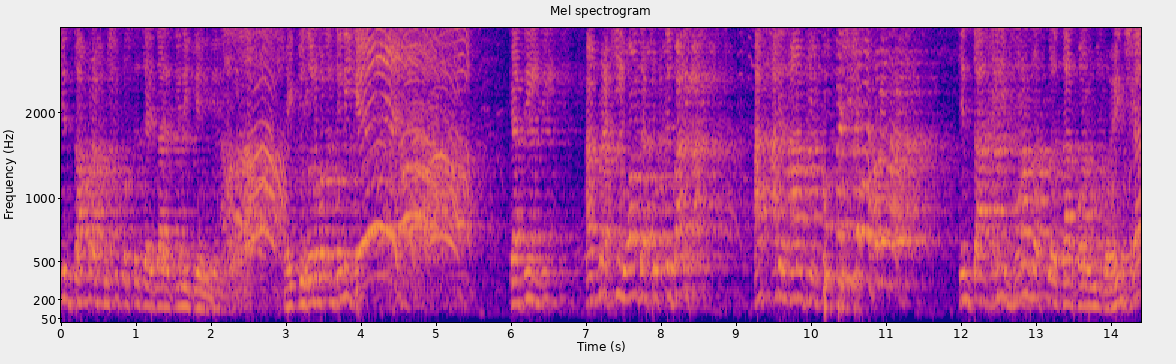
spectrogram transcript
কিন্তু আমরা খুশি করতে চাই যারা তিনি কে। একটু জোরে বলেন তিনি কে? কাজী আমরা কি ওয়াদা করতে পারি? আজকের মাহফিল খুব বেশি সময় হবে না। কিন্তু আখেরি মোনাজাত করে তারপরে উঠবো ইনশা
